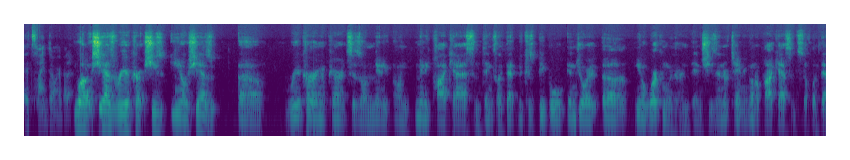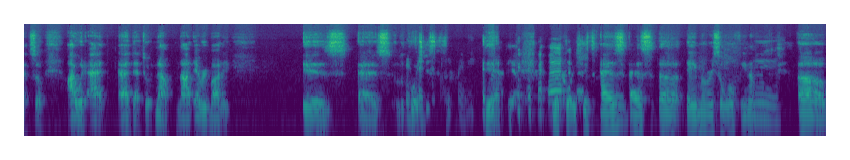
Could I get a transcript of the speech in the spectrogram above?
it's fine. Don't worry about it. Well, she has reoccur. She's you know she has uh reoccurring appearances on many on many podcasts and things like that because people enjoy uh you know working with her and, and she's entertaining on a podcast and stuff like that so i would add add that to it now not everybody is as loquacious. yeah, yeah, loquacious as as uh, a Marisa Wolf, you know. Mm. Uh,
